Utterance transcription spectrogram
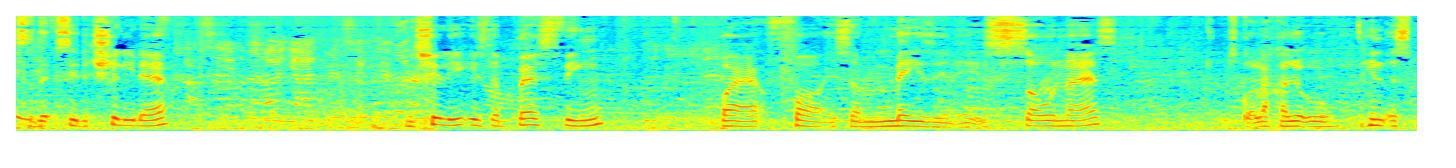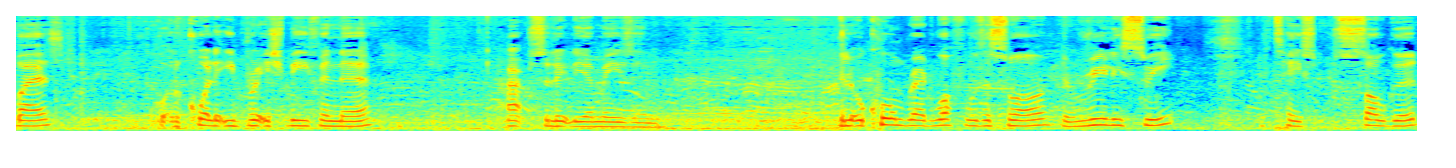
So the, see the chili there? The chili is the best thing by far. It's amazing. It is so nice. It's got like a little hint of spice. Got the quality British beef in there. Absolutely amazing. The little cornbread waffles as well. They're really sweet. It tastes so good.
